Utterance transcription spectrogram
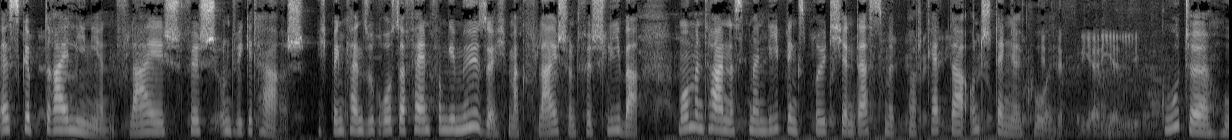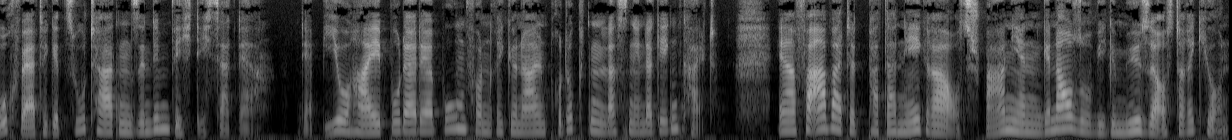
Es gibt drei Linien, Fleisch, Fisch und vegetarisch. Ich bin kein so großer Fan von Gemüse, ich mag Fleisch und Fisch lieber. Momentan ist mein Lieblingsbrötchen das mit Porchetta und Stängelkohl. Gute, hochwertige Zutaten sind ihm wichtig, sagt er. Der Bio-Hype oder der Boom von regionalen Produkten lassen ihn dagegen kalt. Er verarbeitet Pata Negra aus Spanien genauso wie Gemüse aus der Region.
